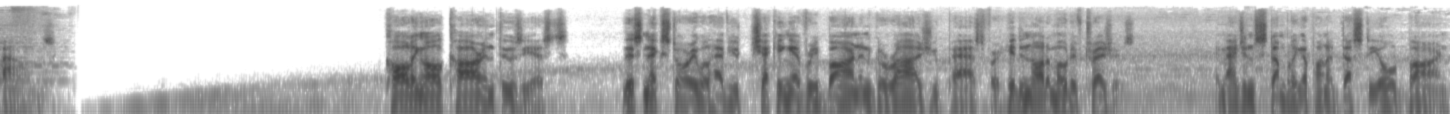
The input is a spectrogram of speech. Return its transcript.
pounds. Calling all car enthusiasts, this next story will have you checking every barn and garage you pass for hidden automotive treasures. Imagine stumbling upon a dusty old barn,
